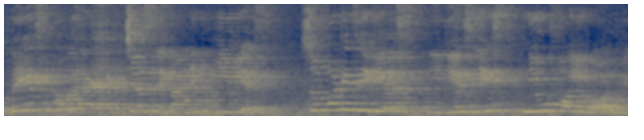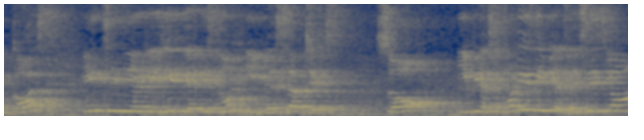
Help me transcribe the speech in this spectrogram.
today's our lectures regarding EVS. So what is EVS? EVS is new for you all because in senior KG there is no EVS subjects. So EVS, what is EVS? This is your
